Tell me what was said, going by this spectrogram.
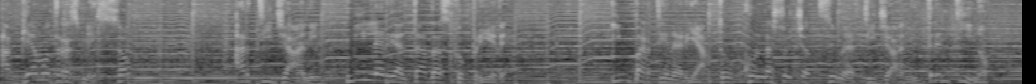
Abbiamo trasmesso Artigiani, mille realtà da scoprire. In partenariato con l'Associazione Artigiani Trentino.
